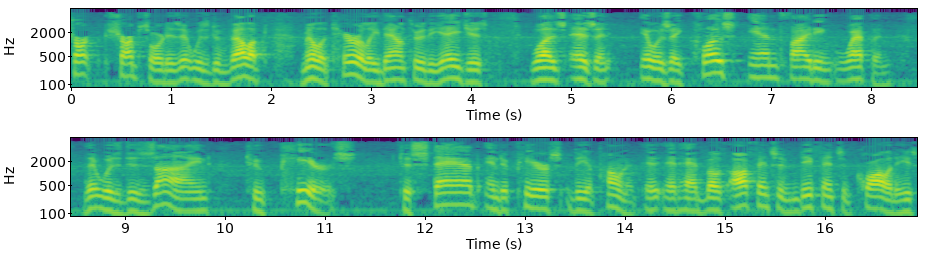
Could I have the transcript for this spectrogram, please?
sharp, sharp sword, as it was developed militarily down through the ages, was as an It was a close-in fighting weapon that was designed to pierce, to stab and to pierce the opponent. It, it had both offensive and defensive qualities,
